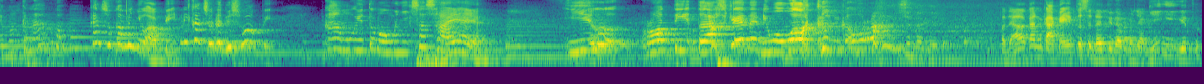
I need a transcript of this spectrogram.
Emang kenapa? Kan suka menyuapi. Ini kan sudah disuapi. Kamu itu mau menyiksa saya ya? Iya, roti teas kayaknya diwawalkan ke orang. Padahal kan kakek itu sudah tidak punya gigi gitu.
